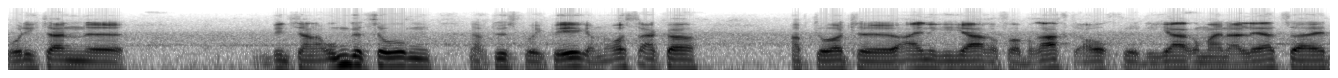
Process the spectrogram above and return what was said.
wurde ich dann, äh, bin ich dann umgezogen nach Duisburg-Beek am Ostacker, habe dort äh, einige Jahre verbracht, auch äh, die Jahre meiner Lehrzeit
